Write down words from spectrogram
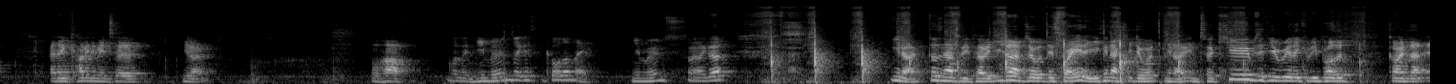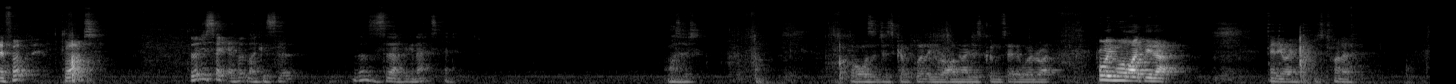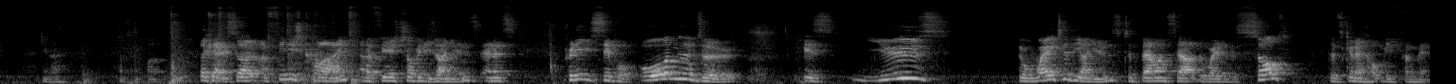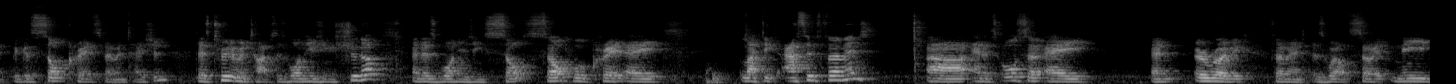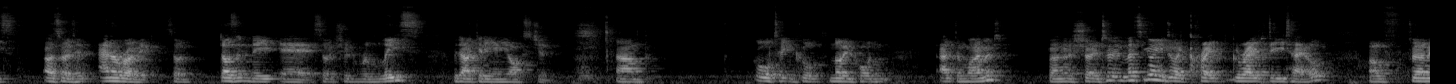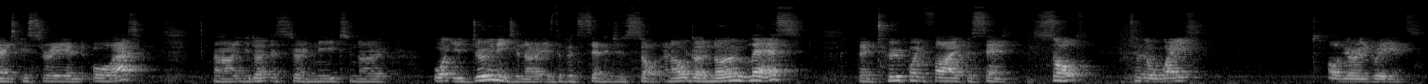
and then cutting them into, you know, or half, what are they, new moons, I guess they're called, aren't they? New moons, something like that. You know, it doesn't have to be perfect. You don't have to do it this way either. You can actually do it, you know, into cubes if you really could be bothered going to that effort. But, did I just say effort like it's a, that was a South African accent? Was it? Or was it just completely wrong and I just couldn't say the word right? Probably more likely that. Anyway, just trying to, you know, have some fun. Okay, so I finished crying and I finished chopping these onions and it's pretty simple. All I'm gonna do is use the weight of the onions to balance out the weight of the salt that's gonna help me ferment because salt creates fermentation. There's two different types. There's one using sugar and there's one using salt. Salt will create a lactic acid ferment uh, and it's also a an aerobic ferment as well. So it needs, oh sorry, it's an anaerobic. So it doesn't need air. So it should release without getting any oxygen. Um, all technical, not important at the moment, but I'm going to show you too. Unless you're going into like great, great detail of ferment history and all that, uh, you don't necessarily need to know. What you do need to know is the percentage of salt. And I'll go no less than 2.5% salt to the weight of your ingredients.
